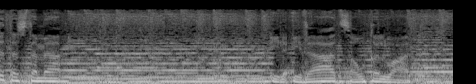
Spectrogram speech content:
تستمع إلى إذاعة صوت الوعد.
